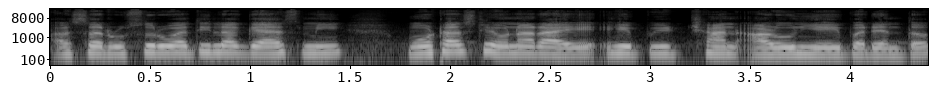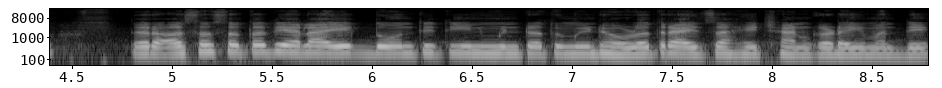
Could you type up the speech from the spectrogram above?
असं सुरुवातीला गॅस मी मोठाच ठेवणार आहे. हे पीठ छान आळून येईपर्यंत. तर असं सतत याला एक दोन ते तीन मिनटं तुम्ही ढवळत राहायचं आहे छान कढईमध्ये.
